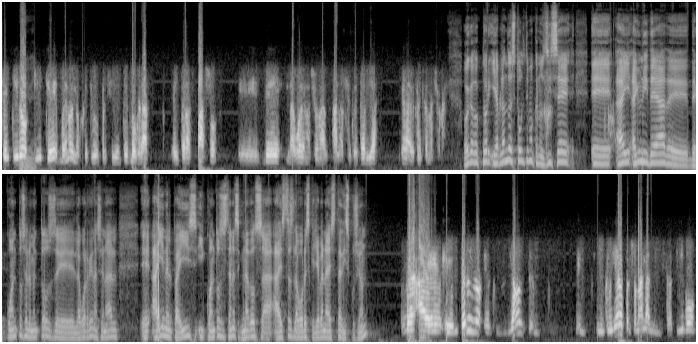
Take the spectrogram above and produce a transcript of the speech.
sentido y que, bueno, el objetivo del presidente es lograr el traspaso eh, de la Guardia Nacional a la Secretaría de la Defensa Nacional. Oiga, doctor, y hablando de esto último que nos dice, eh, ¿hay, ¿hay una idea de, de, cuántos elementos de la Guardia Nacional eh, hay en el país y cuántos están asignados a, estas labores que llevan a esta discusión? Bueno, en términos, digamos, incluyendo personal administrativo,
